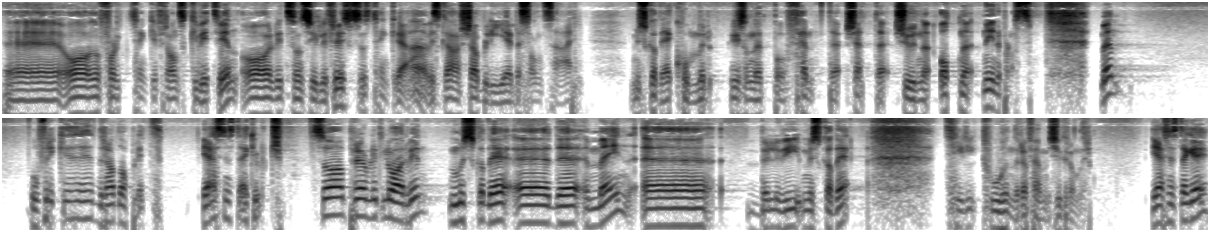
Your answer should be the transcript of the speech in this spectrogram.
Eh, og når folk tenker fransk hvitvin og litt sånn syrlig frisk, så tenker jeg ja, vi skal ha Chablis eller Sancerre. Muscadet kommer liksom ned på femte, sjette, sjuende, åttende, niendeplass. Men hvorfor ikke dra det opp litt? Jeg syns det er kult. Så prøv litt Loirevin. Muscadet eh, de Maine. Eh, Bellevue Muscadet til 225 kroner. Jeg syns det er gøy.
